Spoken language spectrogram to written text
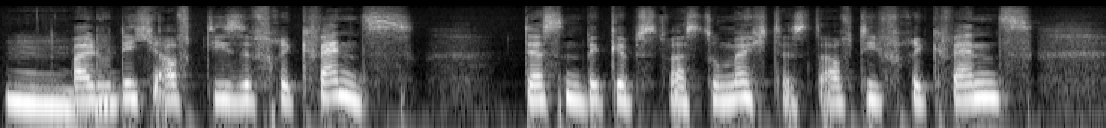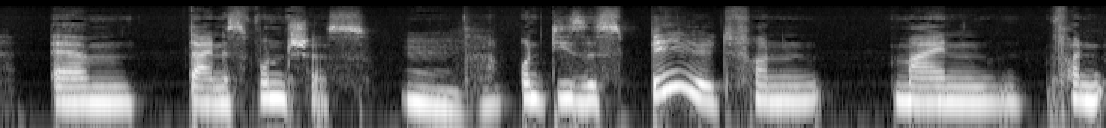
Mhm. Weil du dich auf diese Frequenz dessen begibst, was du möchtest, auf die Frequenz ähm, deines Wunsches. Mhm. Und dieses Bild von meinen, von,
